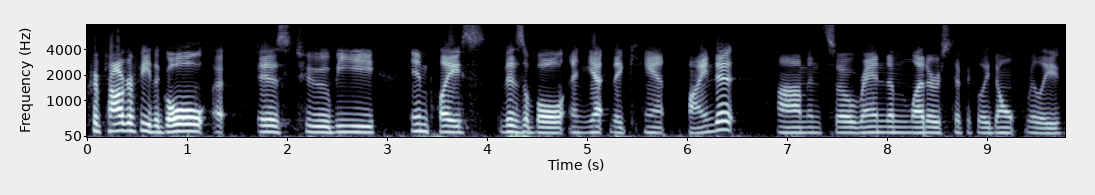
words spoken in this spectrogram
cryptography. The goal uh, is to be in place, visible, and yet they can't find it. Um, and so random letters typically don't really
